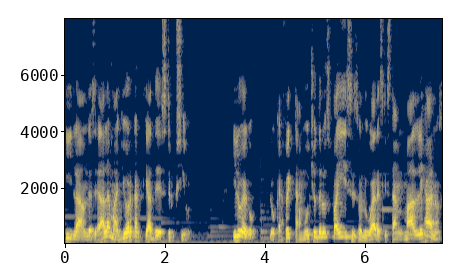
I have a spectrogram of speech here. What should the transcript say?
y la donde se da la mayor cantidad de destrucción. Y luego, lo que afecta a muchos de los países o lugares que están más lejanos,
